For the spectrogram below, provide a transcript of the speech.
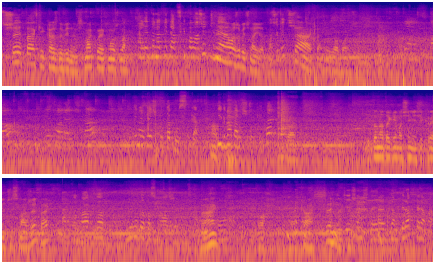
trzy, tak, i każdy w innym smaku, jak można. Ale to na te tacki położyć, czy Nie, może być na jedno. może być? Tak, tak, zobacz. Wierzchu kapustka. O. I dwa barszczyki, tak? Tak. I to na takiej maszynie się kręci, smaży, tak? Bardzo, bardzo długo to smaży. Tak. O, jaka szyna. 54, piąty rok teraz ma.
